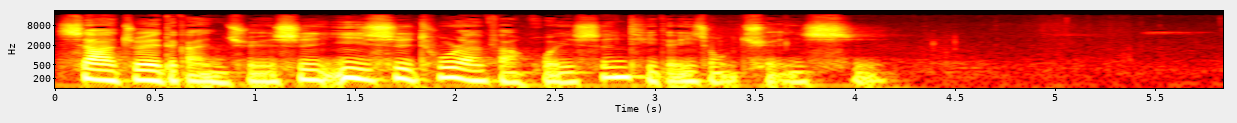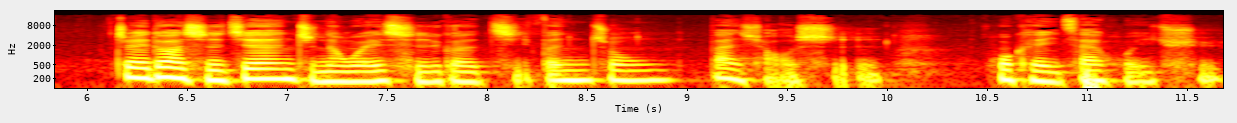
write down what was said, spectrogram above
下坠的感觉是意识突然返回身体的一种诠释。这一段时间只能维持个几分钟、半小时，或可以再回去。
